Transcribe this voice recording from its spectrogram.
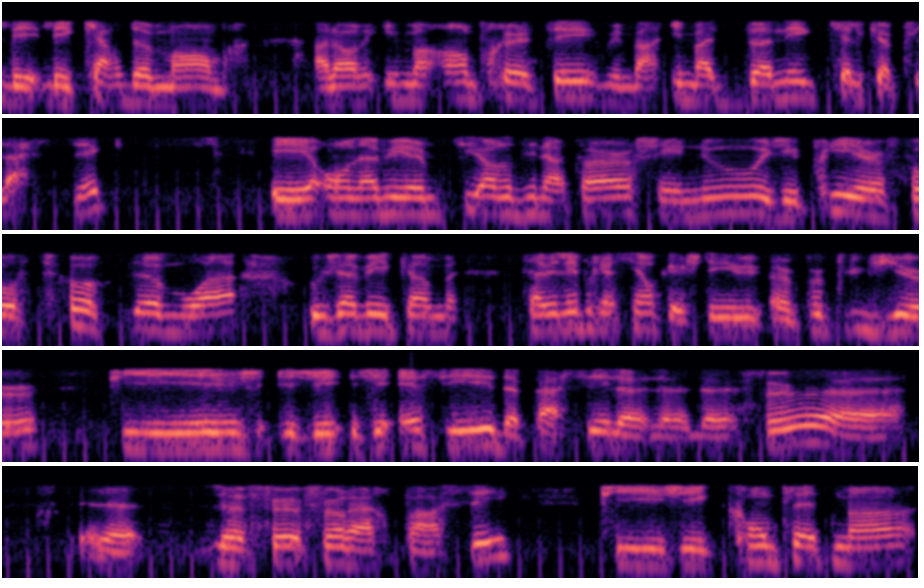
les, les cartes de membres. Alors, il m'a emprunté, il m'a- il m'a donné quelques plastiques. Et on avait un petit ordinateur chez nous et j'ai pris une photo de moi où j'avais comme, j'avais l'impression que j'étais un peu plus vieux. Puis j'ai essayé de passer le, le, le feu, euh, le, le feu, feu à repasser. Puis j'ai complètement,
